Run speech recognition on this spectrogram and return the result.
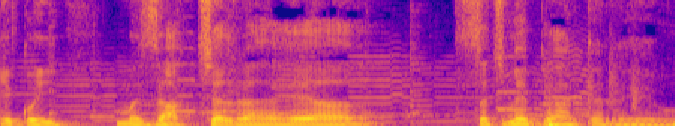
ये कोई मज़ाक चल रहा है या सच में प्यार कर रहे हो?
